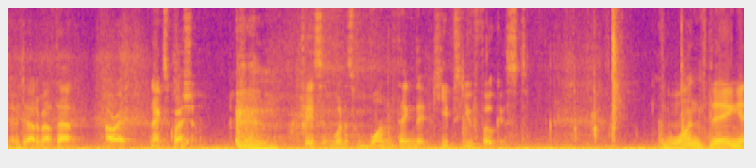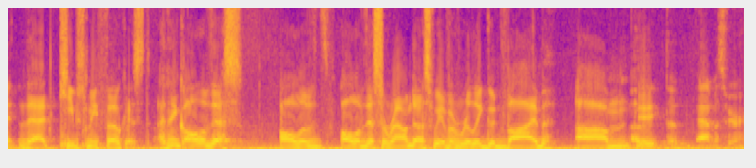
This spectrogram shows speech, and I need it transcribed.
No doubt about that. All right, next question. Jason, what is one thing that keeps you focused? One thing that keeps me focused, I think, all of this. All of all of this around us, we have a really good vibe. Um, it- the atmosphere.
